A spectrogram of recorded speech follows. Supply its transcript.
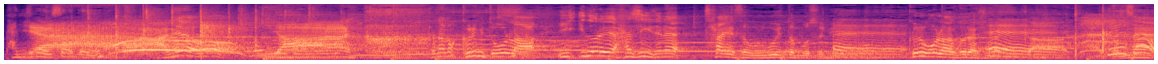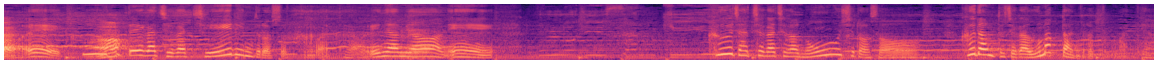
반주가 야. 있어야 되네. 아니에요. 야, 막 그림이 떠올라. 이, 이 노래 하시기 전에 차에서 울고 있던 모습이. 그러고 올라가 노래 하신다니까. 아, 그래서. 예, 어? 그때가 제가 제일 힘들었었던 것 같아요. 왜냐하면 예, 그 자체가 제가 너무 싫어서 그 다음부터 제가 음악도 안 들었던 것 같아요.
